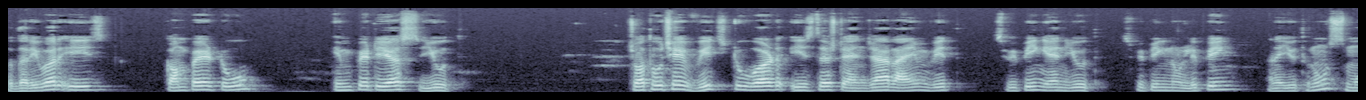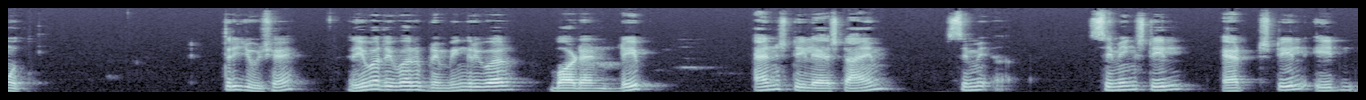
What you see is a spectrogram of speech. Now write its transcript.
તો the river is compare to impetuous youth ચોથું છે which two word is the stanza rhyme with sweeping and youth સ્વીપિંગનું લિપિંગ અને યુથનું સ્મૂથ ત્રીજું છે river river brimming river broad and deep and still as time swimming still at still in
